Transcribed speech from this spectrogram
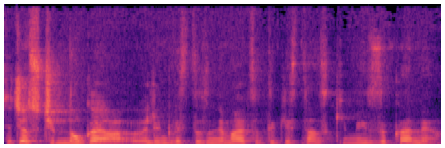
Сейчас очень много лингвистов занимаются дагестанскими языками.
